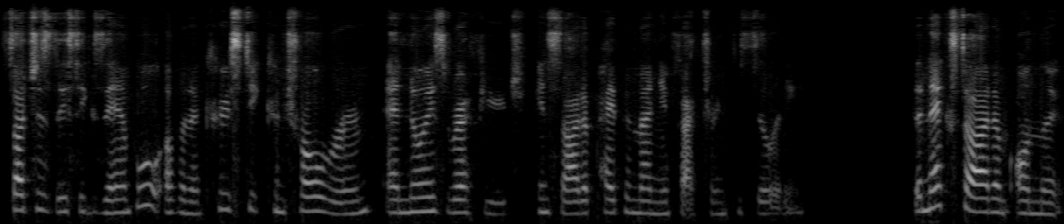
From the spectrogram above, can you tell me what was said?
such as this example of an acoustic control room and noise refuge inside a paper manufacturing facility. The next item on the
